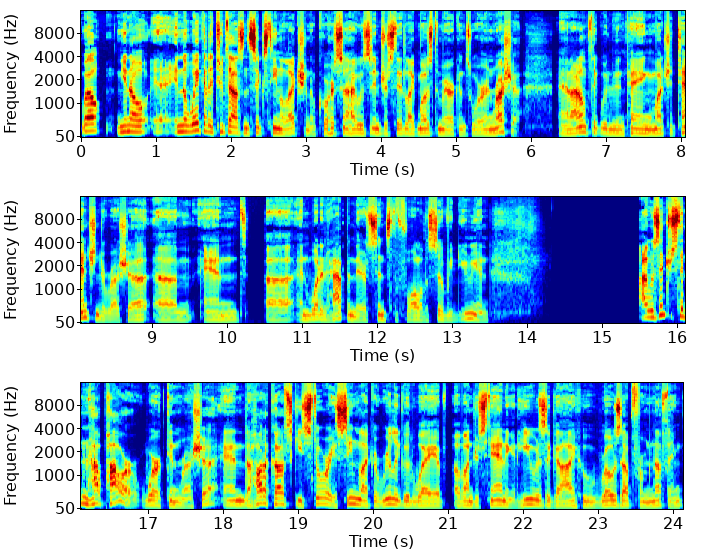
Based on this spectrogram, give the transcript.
Well, you know, in the wake of the 2016 election, of course, I was interested, like most Americans were, in Russia. And I don't think we've been paying much attention to Russia um, and uh, and what had happened there since the fall of the Soviet Union. I was interested in how power worked in Russia, and the Khodorkovsky story seemed like a really good way of, of understanding it. He was a guy who rose up from nothing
